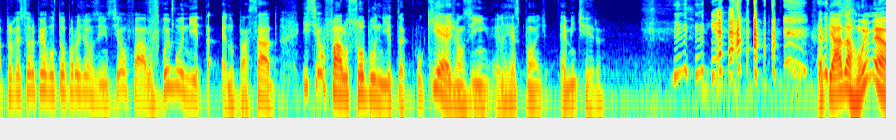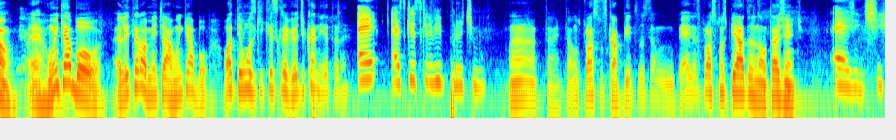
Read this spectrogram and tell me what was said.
A professora perguntou para o Joãozinho: se eu falo fui bonita é no passado, e se eu falo sou bonita, o que é, Joãozinho? Ele responde: é mentira. é piada ruim mesmo. É ruim que é boa. É literalmente a ruim que é boa. Ó, tem umas aqui que escreveu de caneta, né? é essa que eu escrevi por último. Ah, tá. Então os próximos capítulos você não perde as próximas piadas, não, tá, gente? É, gente.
